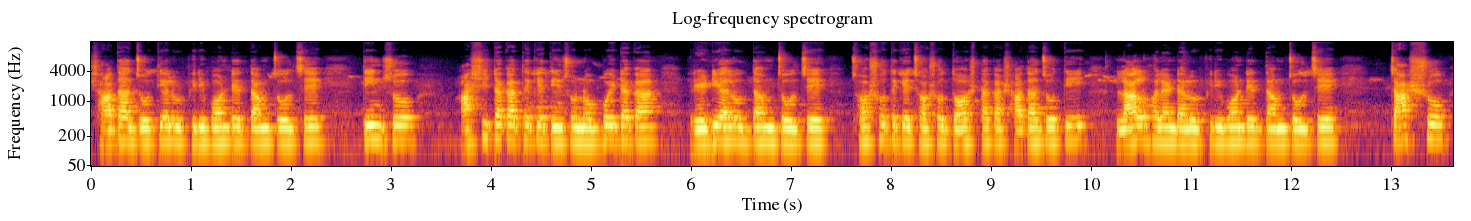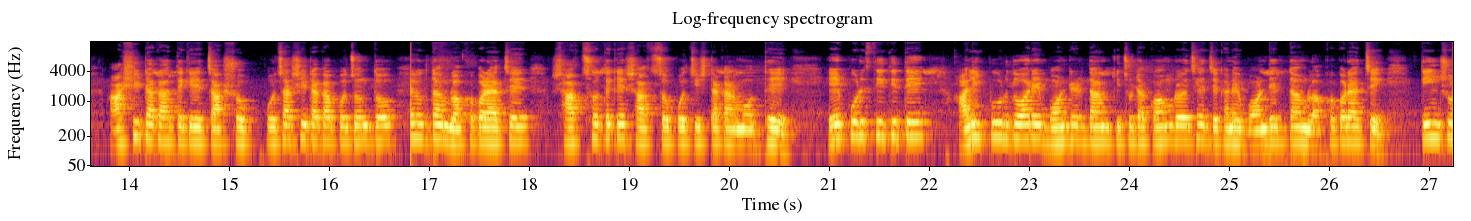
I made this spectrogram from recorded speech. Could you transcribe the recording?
সাদা জ্যোতি আলুর ফ্রি বন্ডের দাম চলছে তিনশো আশি টাকা থেকে তিনশো নব্বই টাকা। রেডি আলুর দাম চলছে ছশো থেকে ছশো দশ টাকা সাদা জ্যোতি। লাল হল্যান্ড আলুর ফ্রি বন্ডের দাম চলছে চারশো আশি টাকা থেকে চারশো পঁচাশি টাকা পর্যন্ত। আলুর দাম লক্ষ্য করা যাচ্ছে সাতশো থেকে সাতশো পঁচিশ টাকার মধ্যে। এই পরিস্থিতিতে আলিপুর দুয়ারে বন্ডের দাম কিছুটা কম রয়েছে, যেখানে বন্ডের দাম লক্ষ্য করা যাচ্ছে তিনশো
